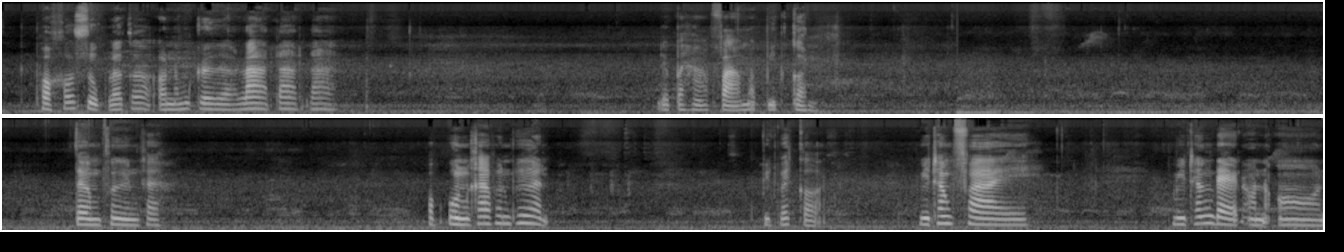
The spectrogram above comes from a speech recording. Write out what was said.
ำพอเข้าสุกแล้วก็เอาน้ำเกลือราดราดราดเดี๋ยวไปหาฝามาปิดก่อนเติมฟืนค่ะ อบอุ่นค่ะเพื่อนๆ ปิดไว้ก่อน มีทั้งไฟ มีทั้งแดดอ่อน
